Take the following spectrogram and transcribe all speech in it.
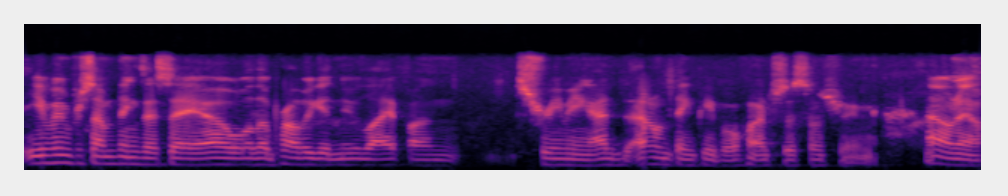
even for some things, I say, oh, well, they'll probably get new life on streaming. I, I don't think people watch this on streaming. I don't know.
